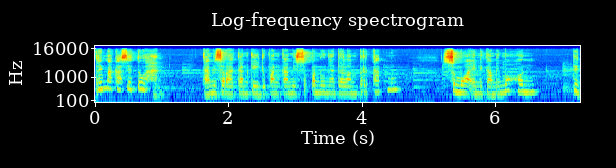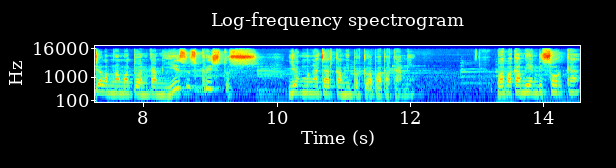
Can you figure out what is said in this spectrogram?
Terima kasih Tuhan, kami serahkan kehidupan kami sepenuhnya dalam berkat-Mu. Semua ini kami mohon di dalam nama Tuhan kami, Yesus Kristus, yang mengajar kami berdoa Bapa kami. Bapa kami yang di sorga,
